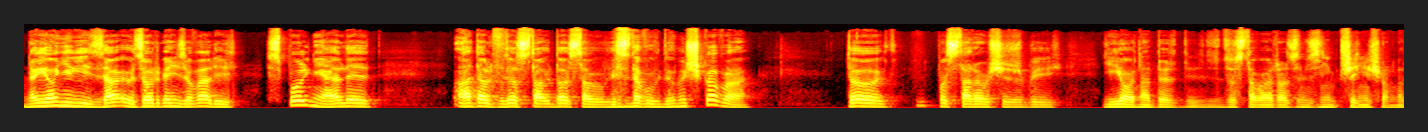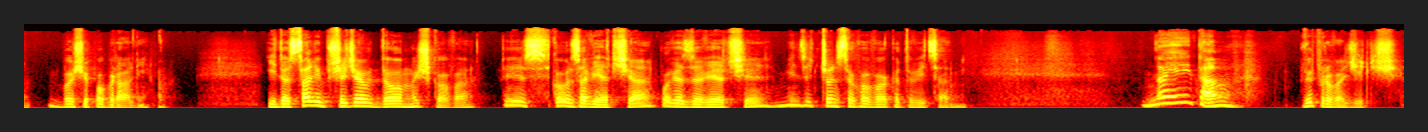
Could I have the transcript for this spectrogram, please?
No i oni za, zorganizowali wspólnie, ale Adolf dostał, dostał znowu do Myszkowa. To postarał się, żeby i ona została razem z nim przeniesiona, bo się pobrali. I dostali przydział do Myszkowa. To jest koło Zawiercia, powiat Zawiercie, między Częstochową a Katowicami. No i tam wyprowadzili się.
